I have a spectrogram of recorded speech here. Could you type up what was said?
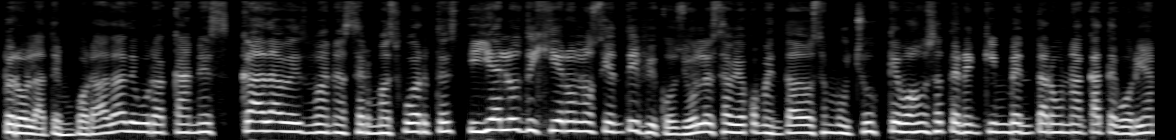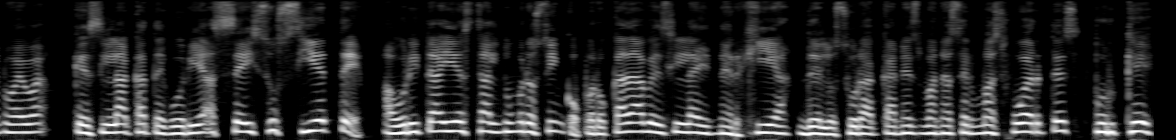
Pero la temporada de huracanes cada vez van a ser más fuertes y ya los dijeron los científicos, yo les había comentado hace mucho que vamos a tener que inventar una categoría nueva que es la categoría 6 o 7. Ahorita ahí está el número 5, pero cada vez la energía de los huracanes van a ser más fuertes porque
